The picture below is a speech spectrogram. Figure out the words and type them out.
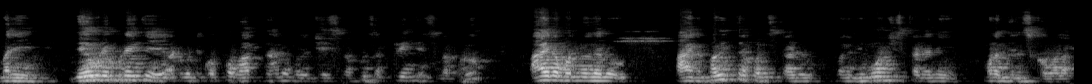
మరి దేవుడు ఎప్పుడైతే అటువంటి గొప్ప వాగ్దానం మనం చేసినప్పుడు సక్రియం చేసినప్పుడు ఆయన మన్నులను ఆయన పవిత్రపరుస్తాడు మనం విమోచిస్తాడని మనం తెలుసుకోవాలి?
